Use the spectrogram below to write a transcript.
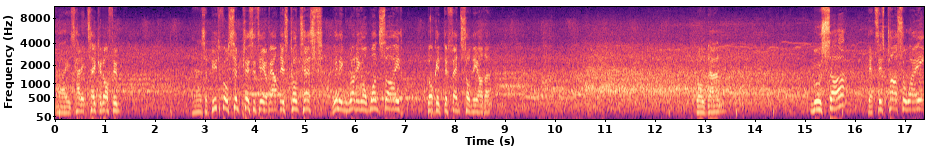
Ah, he's had it taken off him. There's a beautiful simplicity about this contest. Willing running on one side, dogged defence on the other. Roldan. Musa gets his pass away.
